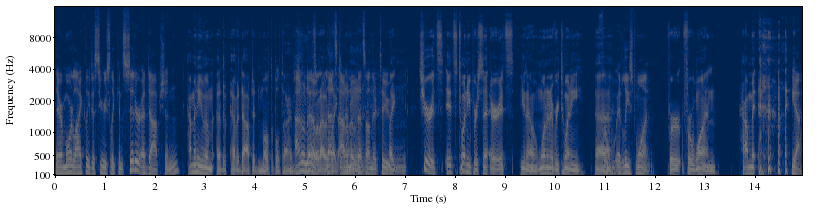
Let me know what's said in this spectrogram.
They're more likely to seriously consider adoption. how many of them ad- have adopted multiple times I don't know. that's what i would That's- like to I don't know, know if that's on there too. like sure it's it's 20% or it's you know one in every 20 uh, for at least one. for for one how many Yeah.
